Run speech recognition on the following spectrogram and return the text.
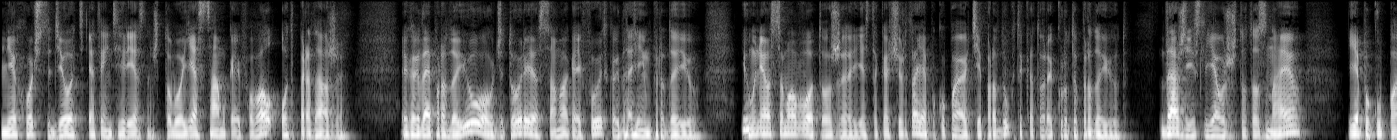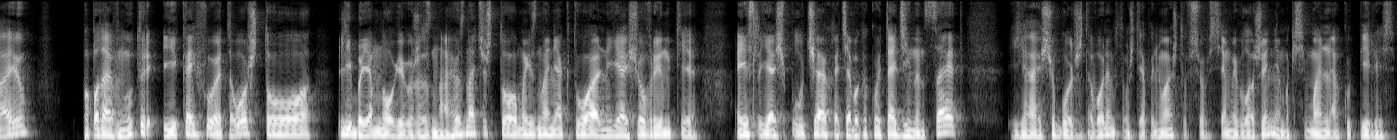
Мне хочется делать это интересно, чтобы я сам кайфовал от продажи. И когда я продаю, аудитория сама кайфует, когда я им продаю. И у меня у самого тоже есть такая черта, я покупаю те продукты, которые круто продают. Даже если я уже что-то знаю, я покупаю, попадаю внутрь и кайфую от того, что либо я многое уже знаю, значит, что мои знания актуальны, я еще в рынке, а если я еще получаю хотя бы какой-то один инсайт, я еще больше доволен, потому что я понимаю, что все, все мои вложения максимально окупились.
